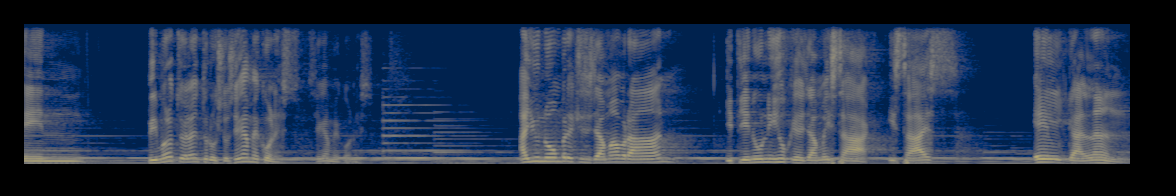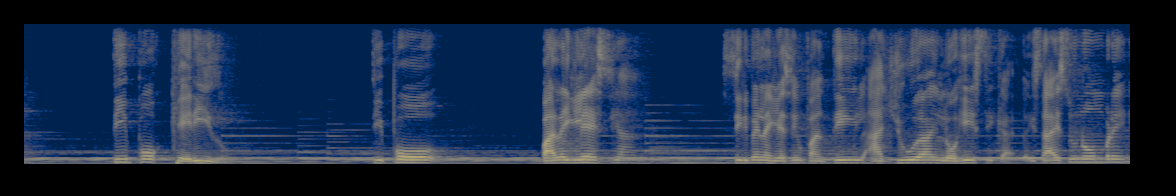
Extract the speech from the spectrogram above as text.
En primero te doy la introducción. Sígame con esto. Sígame con esto. Hay un hombre que se llama Abraham y tiene un hijo que se llama Isaac. Isaac es el galán, tipo querido, tipo va a la iglesia, sirve en la iglesia infantil, ayuda en logística. Isaac es un hombre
